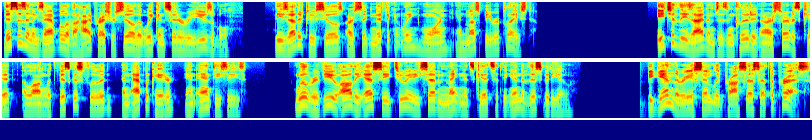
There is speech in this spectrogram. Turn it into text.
This is an example of a high pressure seal that we consider reusable. These other two seals are significantly worn and must be replaced. Each of these items is included in our service kit along with viscous fluid, an applicator, and anti-seize. We'll review all the SC287 maintenance kits at the end of this video. Begin the reassembly process at the press,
